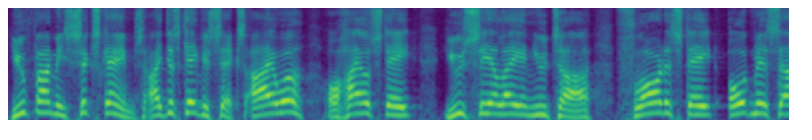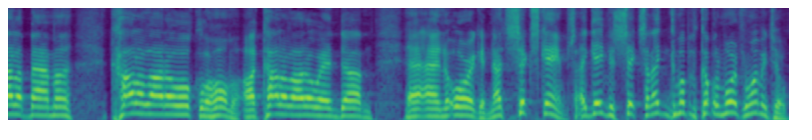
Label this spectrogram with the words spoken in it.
You find me six games. I just gave you six Iowa, Ohio State, UCLA and Utah, Florida State, Ole Miss, Alabama, Colorado, Oklahoma, uh, Colorado, and, um, and Oregon. That's six games. I gave you six, and I can come up with a couple more if you want me to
